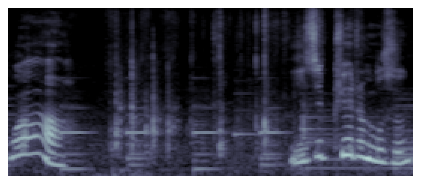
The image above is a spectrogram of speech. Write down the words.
뭐야? 이지필은 무슨?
